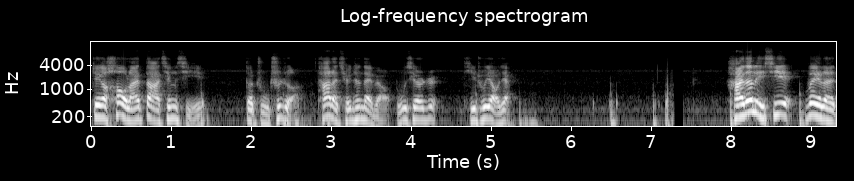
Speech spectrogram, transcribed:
这个后来大清洗的主持者，他的全权代表如期而至，提出要价。海德里希为了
